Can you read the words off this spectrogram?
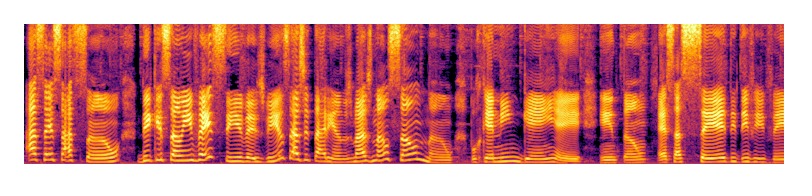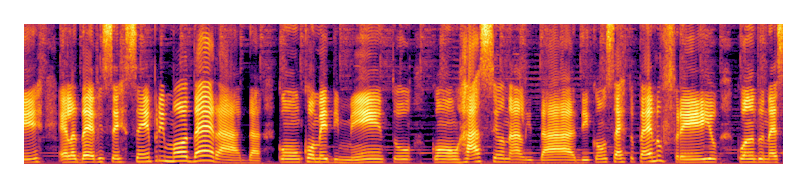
a sensação de que são invencíveis, viu, Sagitarianos? Mas não são, não, porque ninguém é. Então, essa sede de viver, ela deve ser sempre moderada, com comedimento, com racionalidade, com certo pé no freio quando necessário,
